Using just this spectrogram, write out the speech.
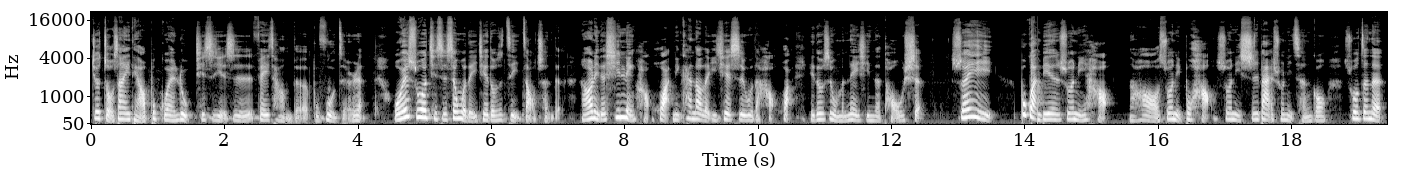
就走上一条不归路，其实也是非常的不负责任。我会说，其实生活的一切都是自己造成的。然后你的心灵好坏，你看到的一切事物的好坏，也都是我们内心的投射。所以，不管别人说你好，然后说你不好，说你失败，说你成功，说真的，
